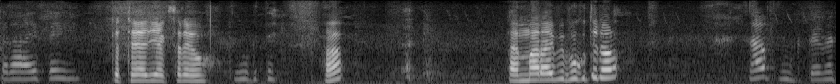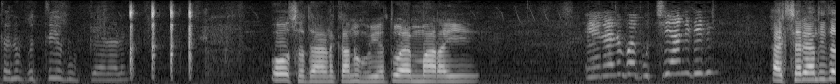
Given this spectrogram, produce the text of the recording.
ਕਰਾਏ ਤੇ ਹੀ ਕਿੱਥੇ ਹੈ ਜੀ ਐਕਸਰੇ ਉਹ? ਫੂਕ ਤੇ ਹਾਂ? ਐਮ ਆਰ ਆਈ ਵੀ ਫੂਕਤੀ ਨਾਲ? ਸਭ ਫੂਕ ਤੇ ਮੈਂ ਤੁਹਾਨੂੰ ਪੁੱਛ ਕੇ ਫੂਕਿਆ ਨਾਲੇ। ਉਹ ਸਦੈਣ ਕਾਨੂੰ ਹੋਈ ਹੈ ਤੂੰ ਐਮ ਆਰ ਆਈ ਇਹਨਾਂ ਨੂੰ ਕੋਈ ਪੁੱਛਿਆ ਨਹੀਂ ਦੀਦੀ? ਐਕਸਰਿਆਂ ਦੀ ਤਾਂ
